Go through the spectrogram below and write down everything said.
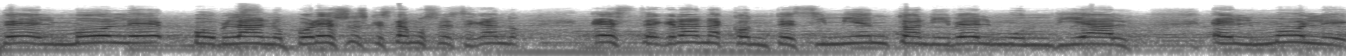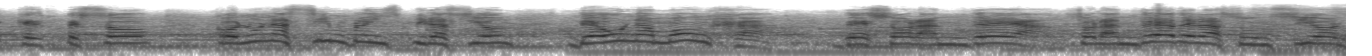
del mole poblano. Por eso es que estamos festejando este gran acontecimiento a nivel mundial. El mole que empezó con una simple inspiración de una monja de Sor Andrea, Sor Andrea de la Asunción.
